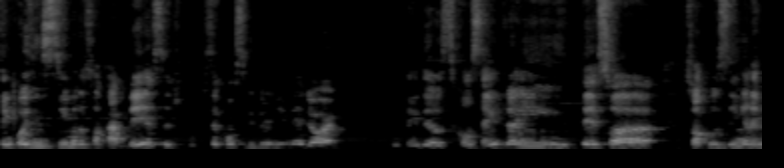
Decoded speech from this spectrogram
sem coisa em cima da sua cabeça, tipo, pra você conseguir dormir melhor, entendeu? Se concentra em ter sua, sua cozinha, né?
